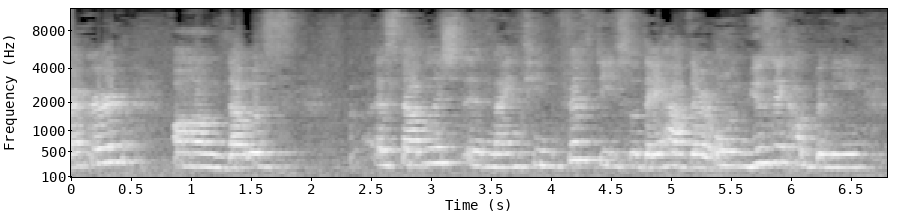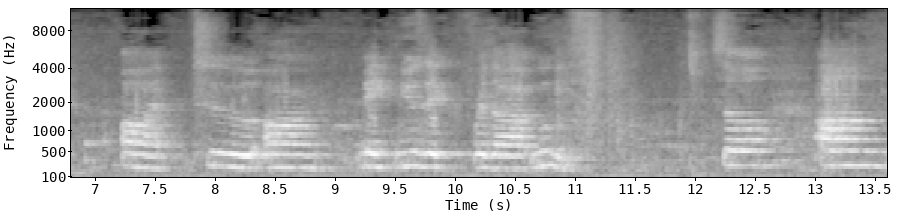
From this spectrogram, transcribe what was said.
Record. Um, that was established in 1950, so they have their own music company uh, to um, make music for the movies. So um,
